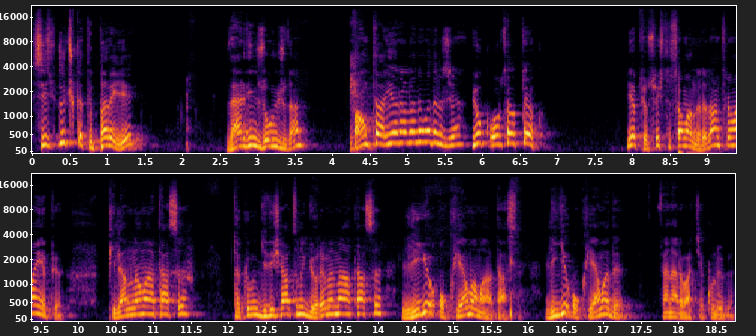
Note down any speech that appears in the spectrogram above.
Siz 3 katı parayı verdiğiniz oyuncudan 6 ay yararlanamadınız ya. Yok ortalıkta yok. Yapıyorsa işte Samandıra'da antrenman yapıyor. Planlama hatası, takımın gidişatını görememe hatası, ligi okuyamama hatası. Ligi okuyamadı Fenerbahçe kulübü.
